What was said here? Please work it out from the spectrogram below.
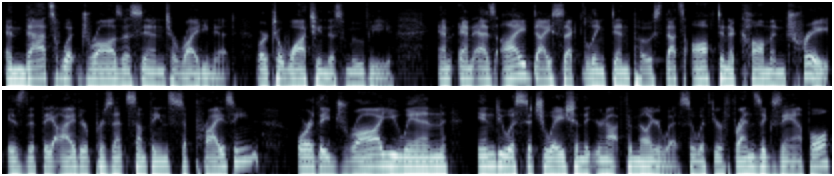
and that's what draws us into writing it or to watching this movie and and as i dissect linkedin posts that's often a common trait is that they either present something surprising or they draw you in into a situation that you're not familiar with so with your friend's example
